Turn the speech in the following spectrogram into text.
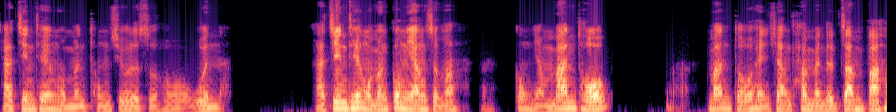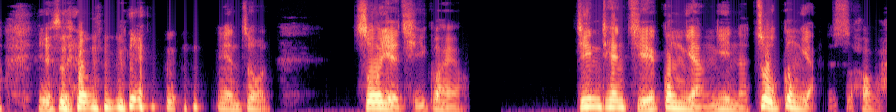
啊。今天我们同修的时候，我问了啊，今天我们供养什么？供养馒头。馒头很像他们的糌粑，也是用面面做的。说也奇怪哦，今天结供养印呢，做供养的时候啊，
